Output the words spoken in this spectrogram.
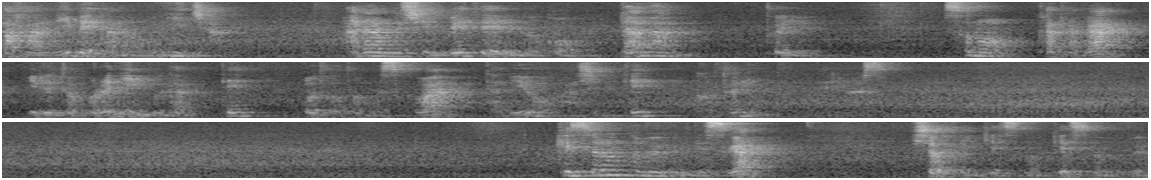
母リベカのお兄ちゃんアラム人ベテルの子ラバンというその方がいるところに向かって弟息子は旅を始めていくことになります。結論の部分ですが気象点結の結の部分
